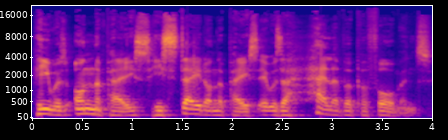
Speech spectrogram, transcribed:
He was on the pace, he stayed on the pace. It was a hell of a performance.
